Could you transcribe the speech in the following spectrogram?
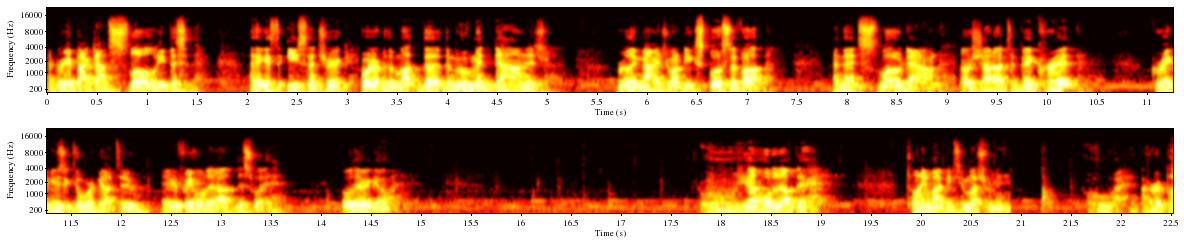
And bring it back down slowly. This, I think it's the eccentric, or whatever. The, the, the movement down is really matters. You wanna be explosive up and then slow down. Oh, shout out to Big Crit. Great music to work out to. Maybe if we hold it out this way. Oh, there we go. Ooh, you gotta hold it up there. 20 might be too much for me. Ooh, I heard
